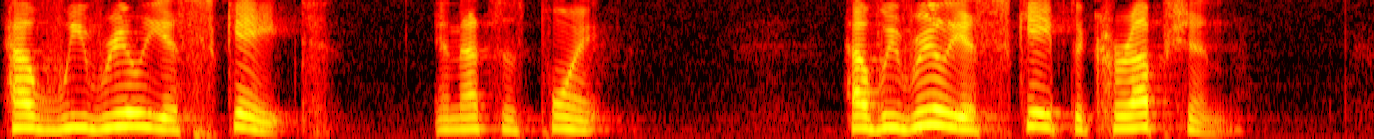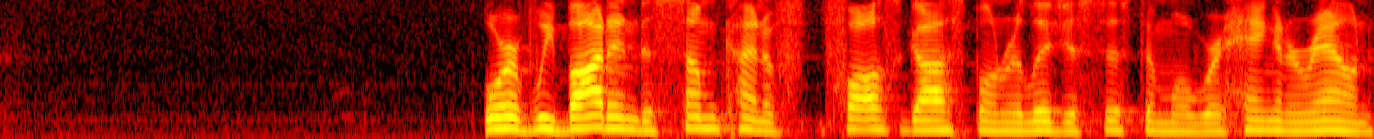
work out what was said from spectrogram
Have we really escaped? And that's his point. Have we really escaped the corruption? Or have we bought into some kind of false gospel and religious system where we're hanging around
